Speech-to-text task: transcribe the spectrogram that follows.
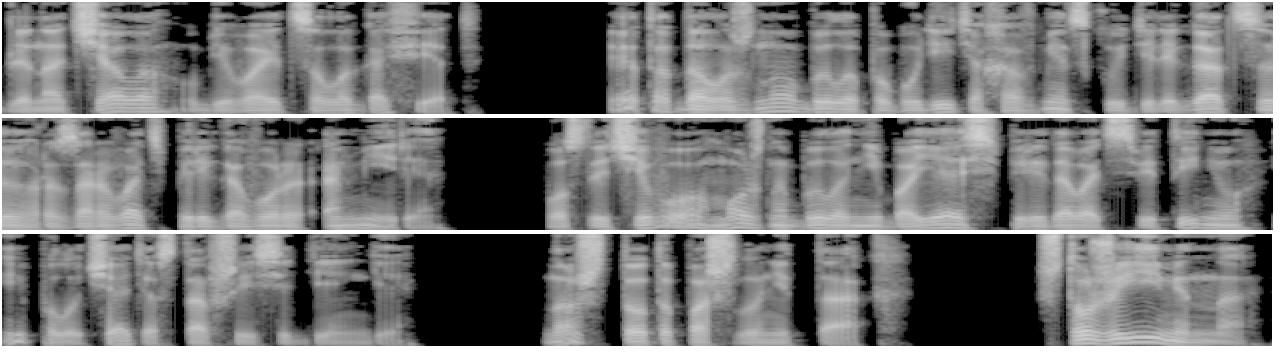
Для начала убивается логофет. Это должно было побудить ахавмедскую делегацию разорвать переговоры о мире после чего можно было, не боясь, передавать святыню и получать оставшиеся деньги. Но что-то пошло не так. «Что же именно?»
